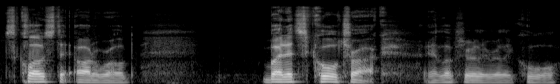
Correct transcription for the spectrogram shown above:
it's close to Auto World. But it's a cool truck. It looks really, really cool.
